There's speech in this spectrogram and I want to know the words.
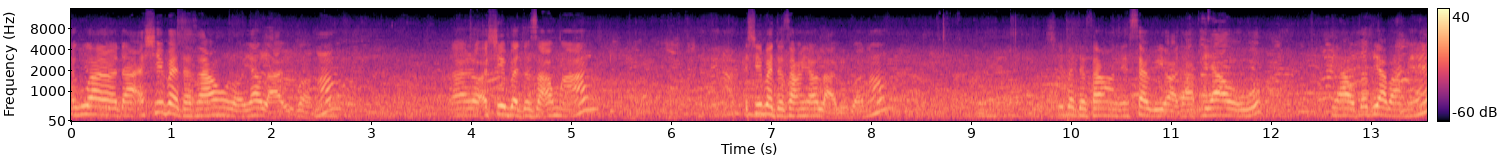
အခုကတော့ဒါအရှိဘက်တစ်စောင်းကိုတော့ရောက်လာပြီပေါ့နော်ဒါကတော့အရှိဘက်တစ်စောင်းမှာအရှိဘက်တစ်စောင်းရောက်လာပြီပေါ့နော်အရှိဘက်တစ်စောင်းကနေဆက်ပြီးတော့ဒါဖះကိုဖះကိုပြပြပါမယ်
